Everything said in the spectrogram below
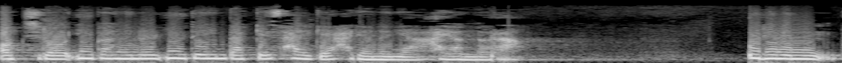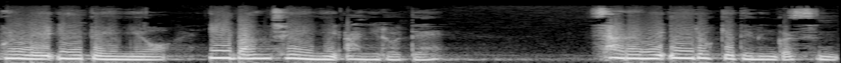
억지로 이방인을 유대인답게 살게 하려느냐 하였노라. 우리는 본래 유대인이요 이방 죄인이 아니로되 사람이 의롭게 되는 것은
